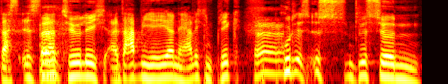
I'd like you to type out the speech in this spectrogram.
das ist natürlich, äh, da haben wir hier einen herrlichen Blick. Gut, es ist ein bisschen,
